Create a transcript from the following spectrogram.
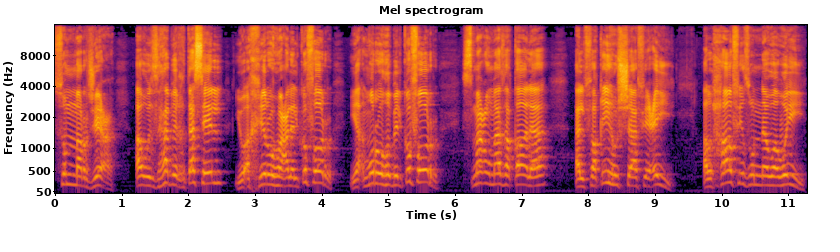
ثم ارجع أو اذهب اغتسل يؤخره على الكفر يأمره بالكفر. اسمعوا ماذا قال الفقيه الشافعي الحافظ النووي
